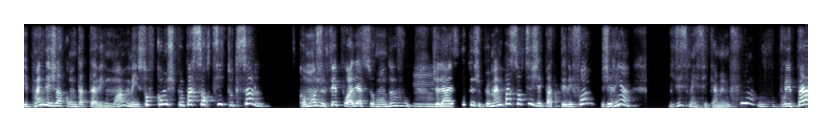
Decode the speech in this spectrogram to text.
Ils prennent déjà contact avec moi, mais sauf comme je peux pas sortir toute seule. Comment je fais pour aller à ce rendez-vous? Je leur hmm. explique que je peux même pas sortir, j'ai pas de téléphone, j'ai rien. Ils disent, mais c'est quand même fou. Hein. Vous pouvez pas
